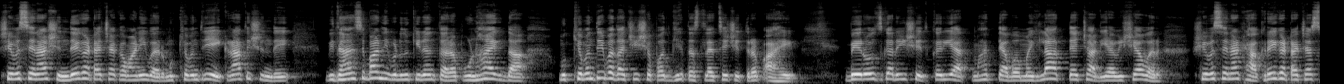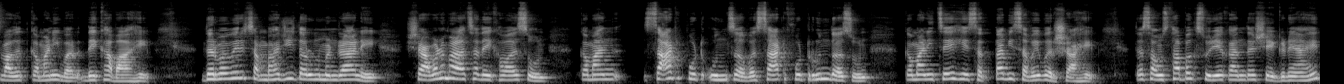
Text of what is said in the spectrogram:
शिवसेना शिंदे गटाच्या कमानीवर मुख्यमंत्री एकनाथ शिंदे विधानसभा निवडणुकीनंतर पुन्हा एकदा मुख्यमंत्रीपदाची शपथ घेत असल्याचे चित्र आहे. बेरोजगारी शेतकरी आत्महत्या व महिला अत्याचार या विषयावर शिवसेना ठाकरे गटाच्या स्वागत कमानीवर देखावा आहे. धर्मवीर संभाजी तरुण मंडळाने श्रावणबाळाचा देखावा असून कमान साठ फूट उंच व साठ फूट रुंद असून कमानीचे हे सत्तावीसावे वर्ष आहे. तर संस्थापक सूर्यकांत शेगणे आहेत.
